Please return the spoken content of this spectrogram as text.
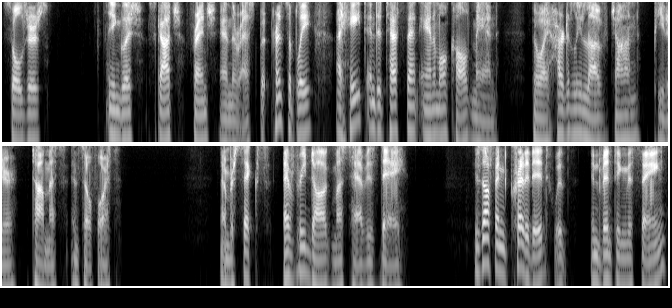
soldiers, English, Scotch, French, and the rest, but principally, I hate and detest that animal called man, though I heartily love John, Peter, Thomas, and so forth. Number six, every dog must have his day. He's often credited with inventing this saying.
